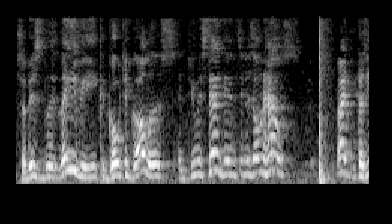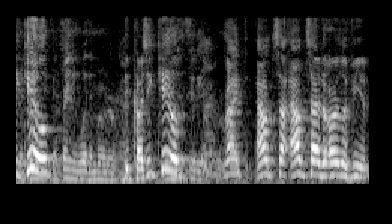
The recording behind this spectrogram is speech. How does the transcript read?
So this Levi could go to Golos and do his sentence in his own house, right? Because he killed. Depending where the murder happened. Because he killed, the city right outside outside the Ar Levium.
